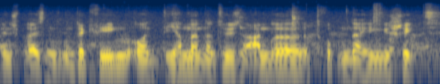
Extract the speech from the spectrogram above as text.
entsprechend unterkriegen. Und die haben dann natürlich andere Truppen dahin geschickt,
